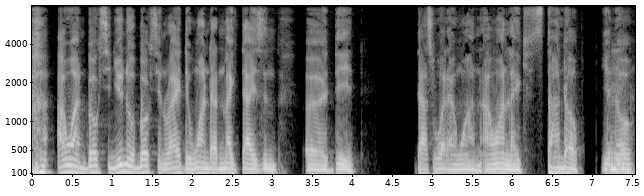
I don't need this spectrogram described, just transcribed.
I want boxing. You know boxing, right? The one that Mike Tyson uh, did. That's what I want. I want like stand up, you Mm. know.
